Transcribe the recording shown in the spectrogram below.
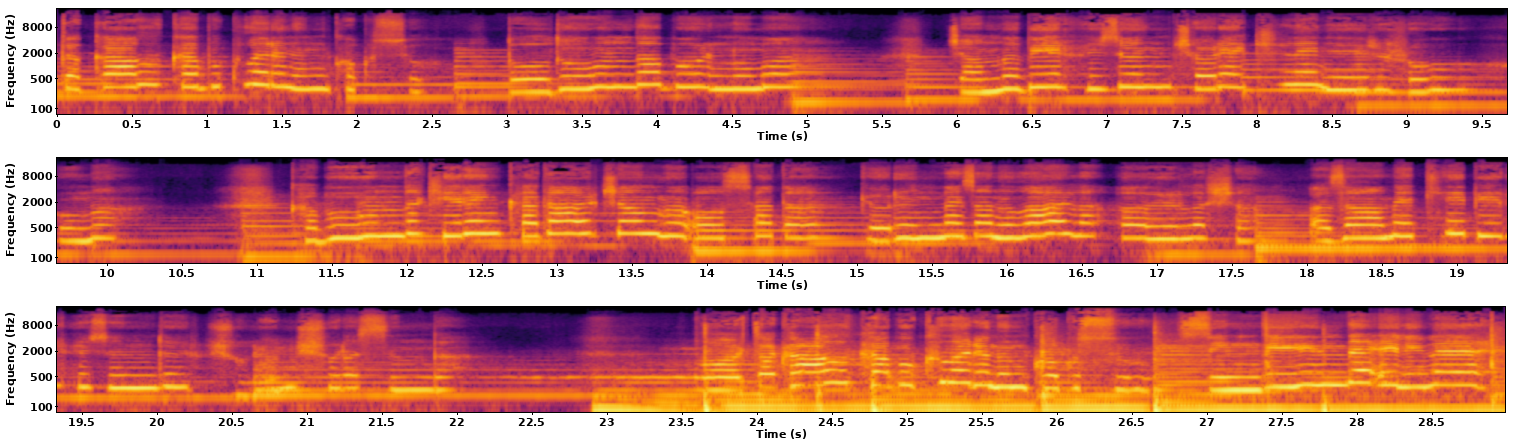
Portakal kabuklarının kokusu. Dolduğunda burnuma Canlı bir hüzün çöreklenir ruhuma. Kabuğundaki renk kadar canlı olsa da Görünmez anılarla ağırlaşan Azametli bir hüzündür şunun şurasında. Portakal kabuklarının kokusu Sindiğinde elime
